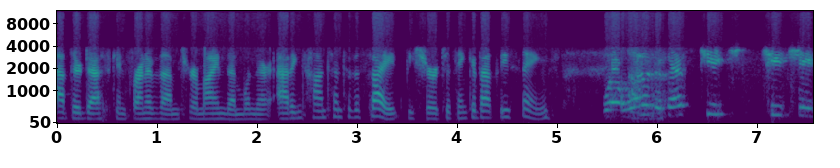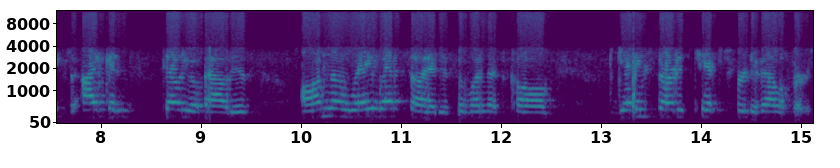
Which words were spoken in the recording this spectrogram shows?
at their desk in front of them to remind them when they're adding content to the site, be sure to think about these things. Well, one of Um, the best cheat, cheat sheets I can tell you about is on the WAI website is the one that's called Getting Started Tips for Developers.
